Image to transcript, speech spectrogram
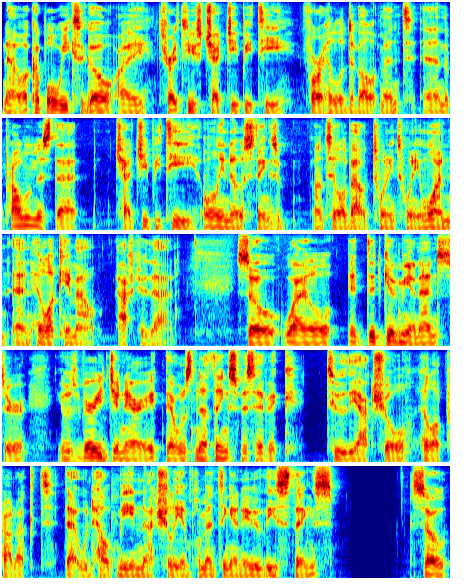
Now, a couple weeks ago, I tried to use ChatGPT for Hilla development, and the problem is that ChatGPT only knows things until about 2021, and Hilla came out after that. So while it did give me an answer, it was very generic. There was nothing specific to the actual Hilla product that would help me in actually implementing any of these things. So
